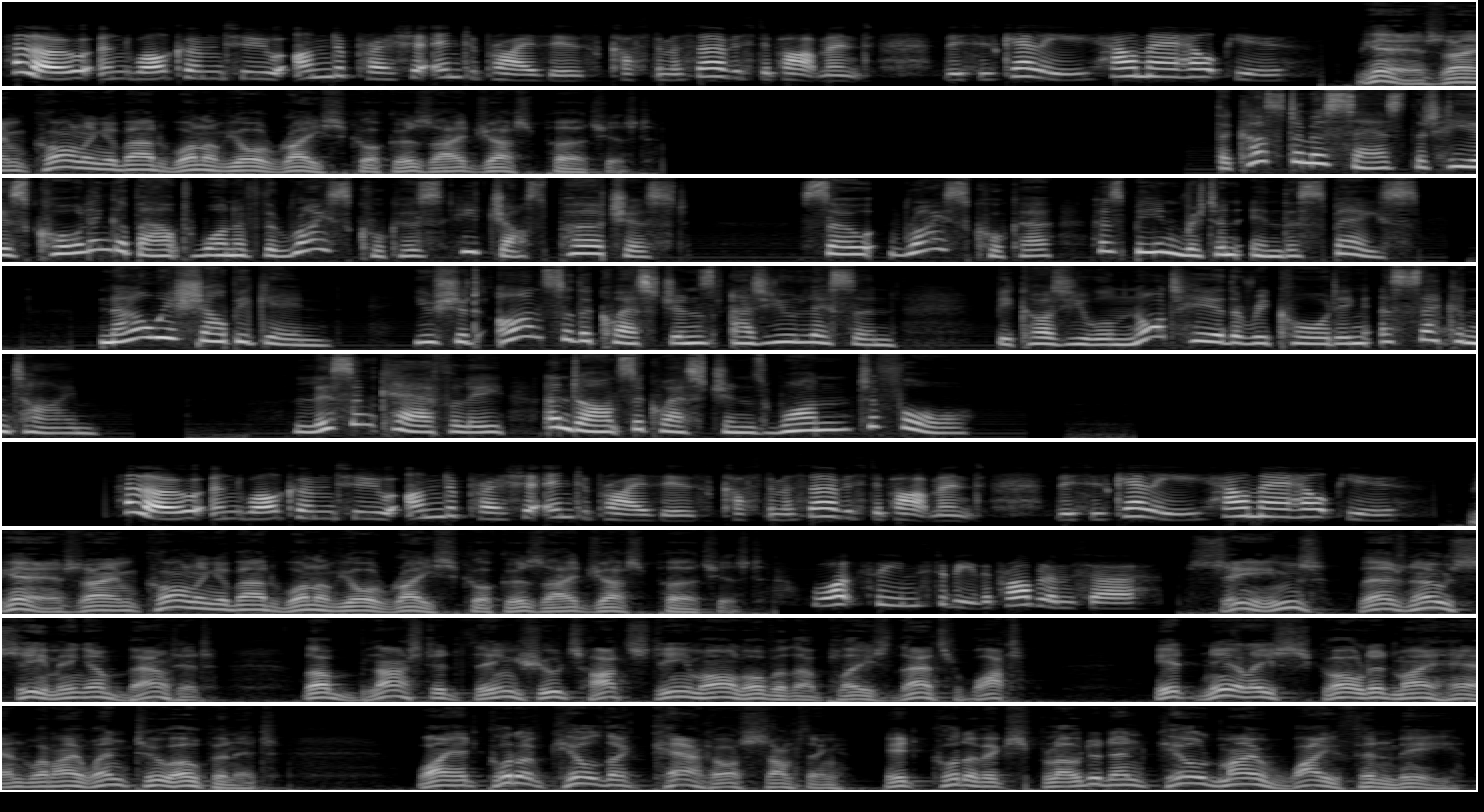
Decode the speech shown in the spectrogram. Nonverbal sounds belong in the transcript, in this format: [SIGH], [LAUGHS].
Hello and welcome to Under Pressure Enterprises Customer Service Department. This is Kelly. How may I help you? Yes, I'm calling about one of your rice cookers I just purchased. The customer says that he is calling about one of the rice cookers he just purchased. So rice cooker has been written in the space. Now we shall begin. You should answer the questions as you listen, because you will not hear the recording a second time. Listen carefully and answer questions 1 to 4. Hello and welcome to Under Pressure Enterprises Customer Service Department. This is Kelly. How may I help you? Yes, I'm calling about one of your rice cookers I just purchased. What seems to be the problem, sir? Seems? There's no seeming about it. The blasted thing shoots hot steam all over the place, that's what. It nearly scalded my hand when I went to open it. Why, it could have killed the cat or something. It could have exploded and killed my wife and me.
